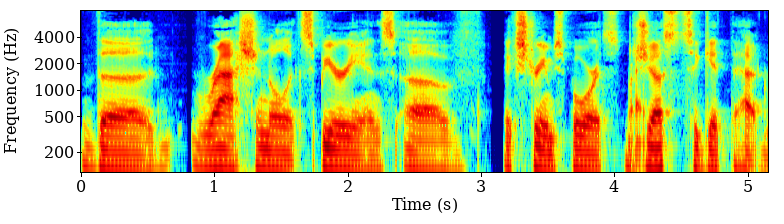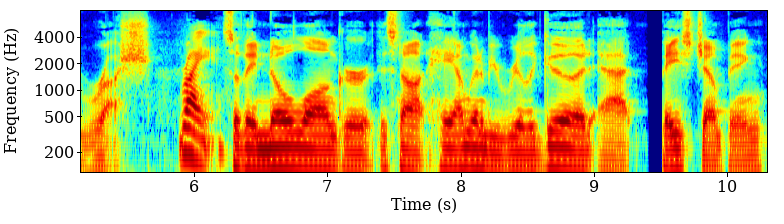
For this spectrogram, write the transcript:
the rational experience of extreme sports just to get that rush. Right. So they no longer, it's not, hey, I'm going to be really good at base jumping.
